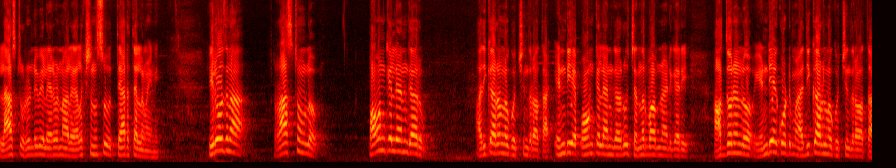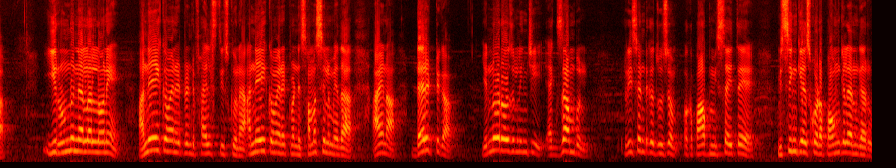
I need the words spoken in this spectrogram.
లాస్ట్ రెండు వేల ఇరవై నాలుగు ఎలక్షన్స్ తేటతెల్లమైనవి ఈ రోజున రాష్ట్రంలో పవన్ కళ్యాణ్ గారు అధికారంలోకి వచ్చిన తర్వాత ఎన్డీఏ పవన్ కళ్యాణ్ గారు చంద్రబాబు నాయుడు గారి ఆధ్వర్యంలో ఎన్డీఏ కూటమి అధికారంలోకి వచ్చిన తర్వాత ఈ రెండు నెలల్లోనే అనేకమైనటువంటి ఫైల్స్ తీసుకుని అనేకమైనటువంటి సమస్యల మీద ఆయన డైరెక్ట్గా ఎన్నో రోజుల నుంచి ఎగ్జాంపుల్ రీసెంట్గా చూసాం. ఒక పాప మిస్ అయితే మిస్సింగ్ కేసు కూడా పవన్ కళ్యాణ్ గారు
